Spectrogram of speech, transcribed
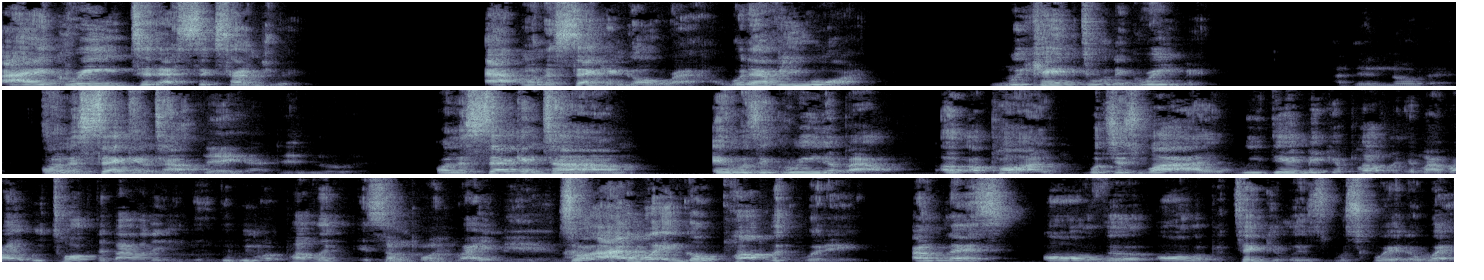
I agreed to that 600 at, on the second go round, whatever you want. We came to an agreement. I didn't know that. On the second time. Day, I didn't know On the second time, it was agreed about uh, upon, which is why we did make it public. Am I right? We talked about it. We went public at some point, right? Yeah. So I wouldn't go public with it unless all the all the particulars were squared away.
